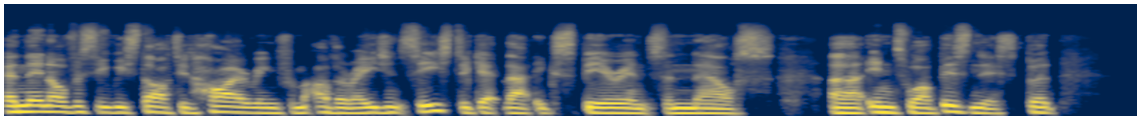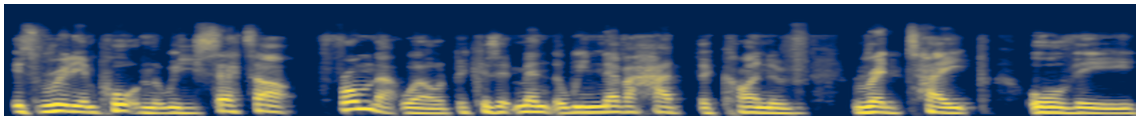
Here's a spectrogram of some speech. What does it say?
And then obviously we started hiring from other agencies to get that experience and now uh, into our business. But it's really important that we set up from that world because it meant that we never had the kind of red tape or the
